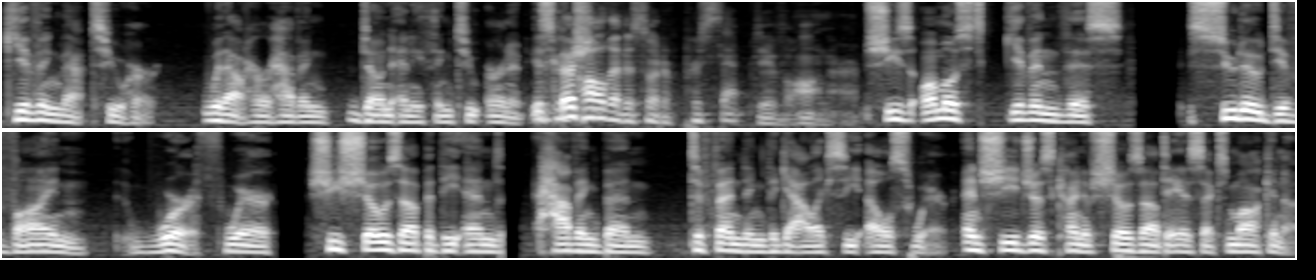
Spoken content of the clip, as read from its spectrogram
giving that to her without her having done anything to earn it. You could call that a sort of perceptive honor. She's almost given this pseudo divine worth where she shows up at the end having been defending the galaxy elsewhere, and she just kind of shows up Deus Ex Machina.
